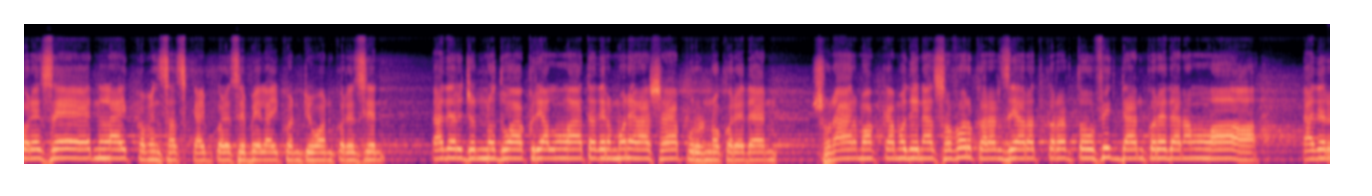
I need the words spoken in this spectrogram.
করেছেন লাইক কমেন্ট সাবস্ক্রাইব করেছে বেল আইকনটি অন করেছেন, তাদের জন্য দোয়া করি আল্লাহ তাদের মনের আশা পূর্ণ করে দেন। সোনার মক্কা মদিনা সফর করার, জিয়ারত করার তৌফিক দান করে দেন আল্লাহ। তাদের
